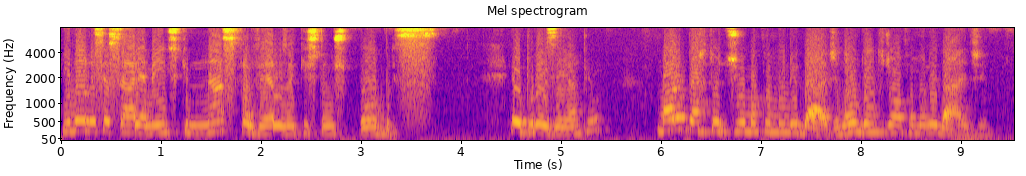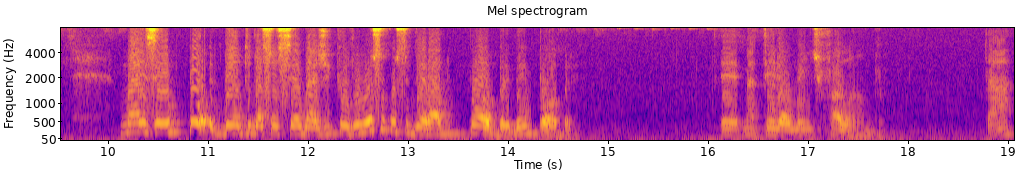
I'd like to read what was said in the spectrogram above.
E não necessariamente que nas favelas aqui estão os pobres. Eu, por exemplo, moro perto de uma comunidade, não dentro de uma comunidade. Mas eu, dentro da sociedade em que eu vivo, eu sou considerado pobre, bem pobre é, materialmente falando, tá?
